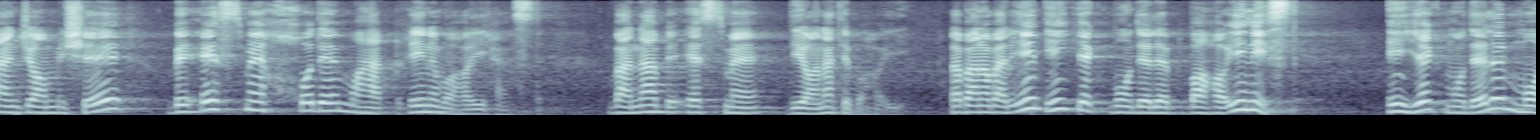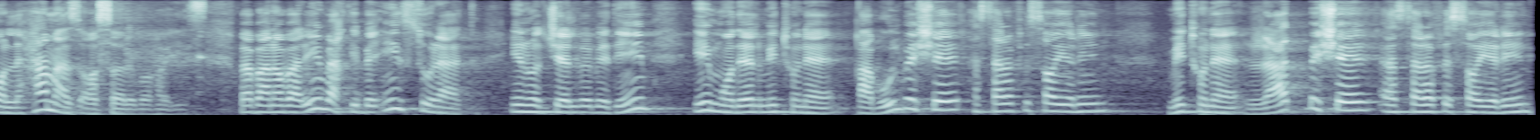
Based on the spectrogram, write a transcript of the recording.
انجام میشه به اسم خود محققین باهایی هست و نه به اسم دیانت باهایی و بنابراین این یک مدل باهایی نیست. این یک مدل ملهم از آثار باهایی است. و بنابراین وقتی به این صورت این رو جلوه بدیم این مدل می‌تونه قبول بشه از طرف سایرین می‌تونه رد بشه از طرف سایرین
